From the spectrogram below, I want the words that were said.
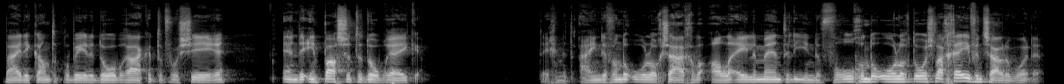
beide kanten probeerden doorbraken te forceren en de impasse te doorbreken. Tegen het einde van de oorlog zagen we alle elementen die in de volgende oorlog doorslaggevend zouden worden.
